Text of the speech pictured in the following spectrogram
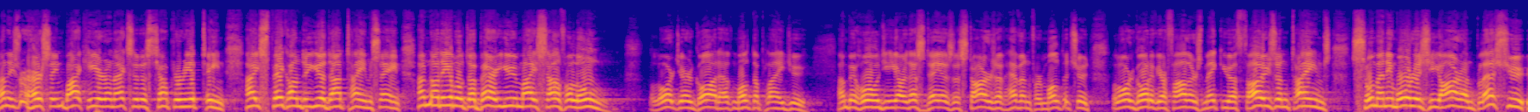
And he's rehearsing back here in Exodus chapter 18. I spake unto you that time, saying, I'm not able to bear you myself alone. The Lord your God hath multiplied you. And behold, ye are this day as the stars of heaven for multitude. The Lord God of your fathers make you a thousand times so many more as ye are, and bless you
